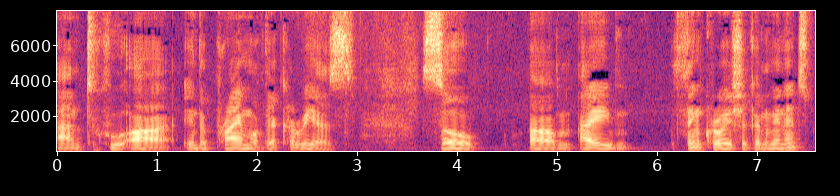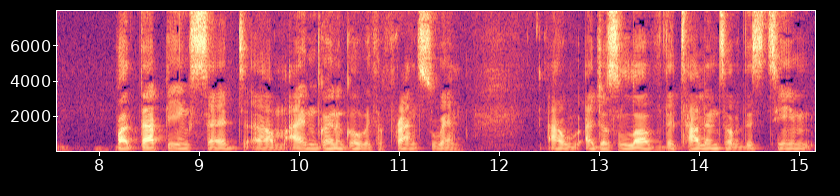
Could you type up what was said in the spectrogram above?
and who are in the prime of their careers. So um, I think Croatia can win it. But that being said, um, I'm going to go with a France win. I, I just love the talent of this team.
